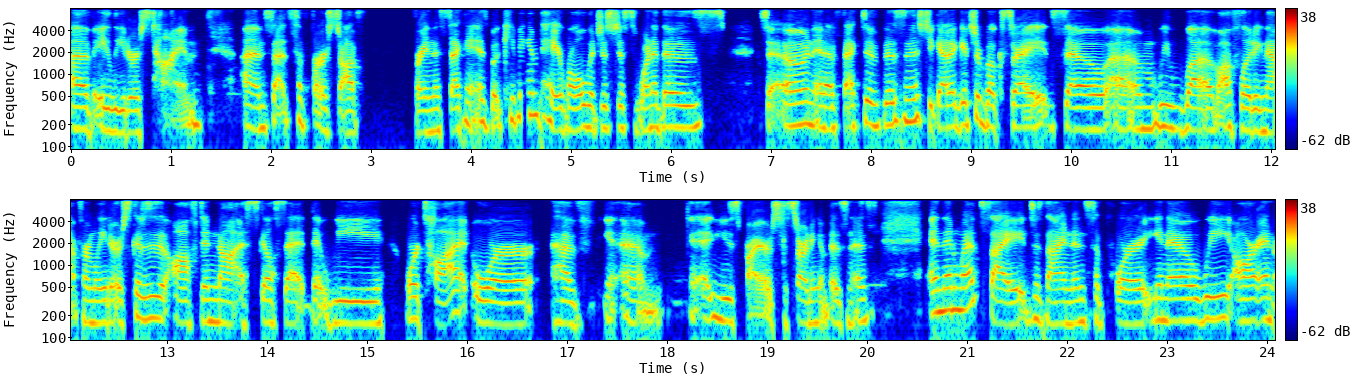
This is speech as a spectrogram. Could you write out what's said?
of a leader's time. Um, so, that's the first off The second is bookkeeping and payroll, which is just one of those to own an effective business, you got to get your books right. So um, we love offloading that from leaders because it's often not a skill set that we were taught or have um, used prior to starting a business. And then website design and support. You know, we are an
